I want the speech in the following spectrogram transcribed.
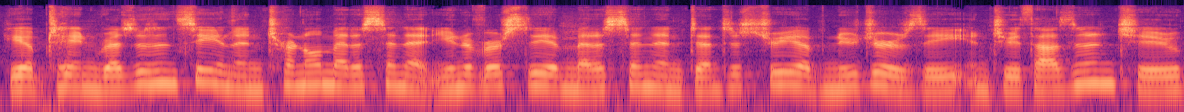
He obtained residency in internal medicine at University of Medicine and Dentistry of New Jersey in 2002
